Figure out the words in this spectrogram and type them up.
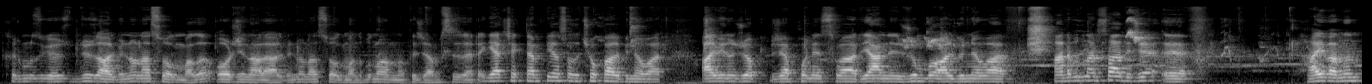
kırmızı göz düz albino nasıl olmalı? Orijinal albino nasıl olmalı? Bunu anlatacağım sizlere. Gerçekten piyasada çok albino var. Albino Jap- Japones var. Yani jumbo albino var. Hani bunlar sadece e, hayvanın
